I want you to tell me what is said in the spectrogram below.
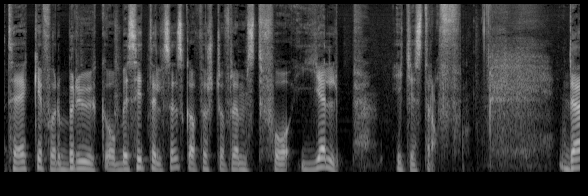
tatt for bruk og besittelse, skal først og fremst få hjelp, ikke straff. De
